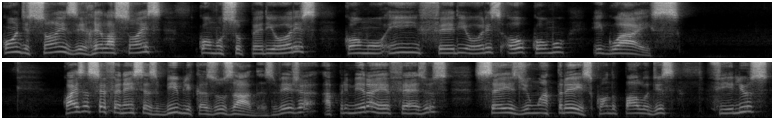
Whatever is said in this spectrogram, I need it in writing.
condições e relações, como superiores, como inferiores ou como iguais. Quais as referências bíblicas usadas? Veja, a primeira é Efésios 6, de 1 a 3, quando Paulo diz: Filhos,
